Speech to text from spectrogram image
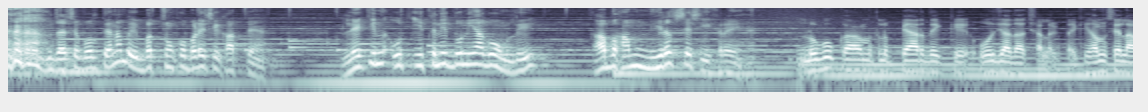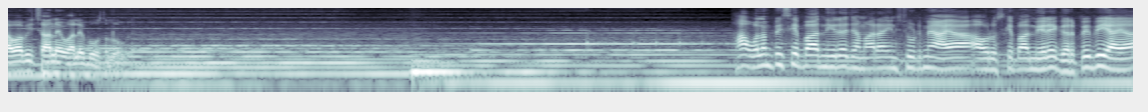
जैसे बोलते हैं ना भाई बच्चों को बड़े सिखाते हैं। लेकिन इतनी दुनिया घूम ली अब हम नीरज से सीख रहे हैं। लोगों का मतलब प्यार देख के और ज़्यादा अच्छा लगता है कि हमसे अलावा भी चाहने वाले बहुत लोग हैं। हाँ ओलंपिक्स के बाद नीरज हमारा इंस्टीट्यूट में आया और उसके बाद मेरे घर पे भी आया।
